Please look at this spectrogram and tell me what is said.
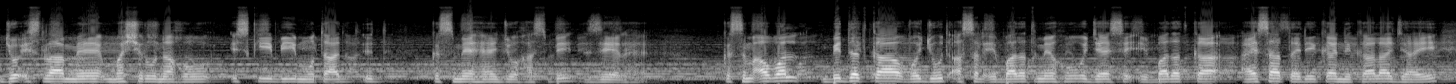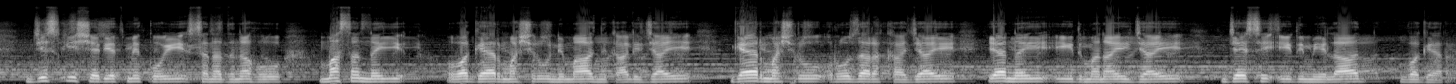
جو اسلام میں مشروع نہ ہو، اس کی بھی متعدد قسمیں ہیں جو حسب ذیل ہے قسم اول بدت کا وجود اصل عبادت میں ہو، جیسے عبادت کا ایسا طریقہ نکالا جائے جس کی شریعت میں کوئی سند نہ ہو، مثلا نئی و غیر مشروع نماز نکالی جائے، غیر مشروع روزہ رکھا جائے یا نئی عید منائی جائے، جیسے عید میلاد وغیرہ۔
